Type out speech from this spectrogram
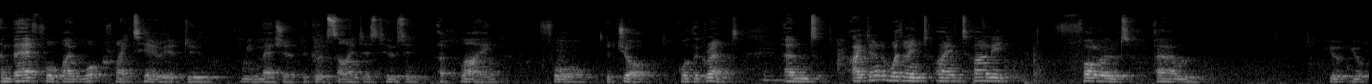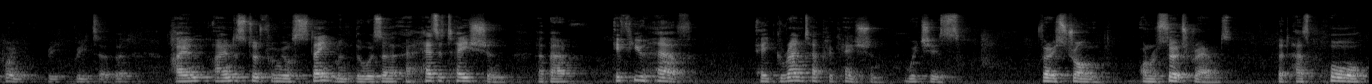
And therefore, by what criteria do we measure the good scientist who's in applying for the job or the grant? Mm-hmm. And I don't know whether I entirely followed um, your, your point, Rita, but I, I understood from your statement there was a, a hesitation about if you have a grant application which is very strong on research grounds but has poor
